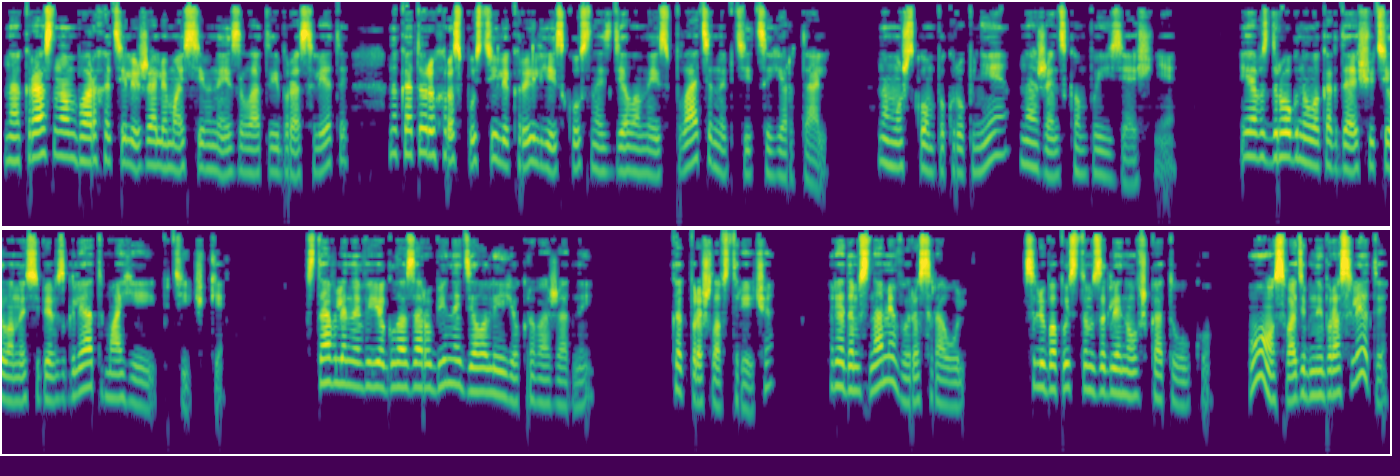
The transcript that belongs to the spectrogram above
На красном бархате лежали массивные золотые браслеты, на которых распустили крылья, искусно сделанные из платины птицы Ерталь. На мужском покрупнее, на женском поизящнее. Я вздрогнула, когда ощутила на себе взгляд моей птички. Вставленные в ее глаза рубины делали ее кровожадной. Как прошла встреча? Рядом с нами вырос Рауль. С любопытством заглянул в шкатулку. «О, свадебные браслеты!»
